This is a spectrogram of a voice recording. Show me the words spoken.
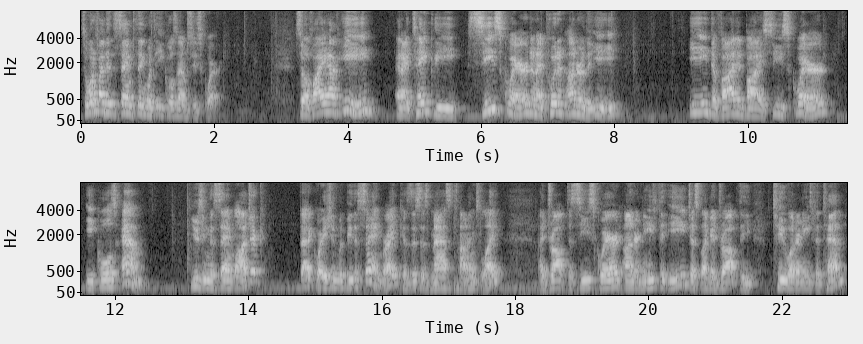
So what if I did the same thing with equals mc squared? So if I have e, and I take the c squared and I put it under the e, e divided by c squared equals m. Using the same logic, that equation would be the same, right? Because this is mass times light. I drop the c squared underneath the e, just like I dropped the 2 underneath the 10.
